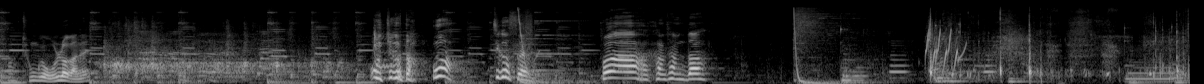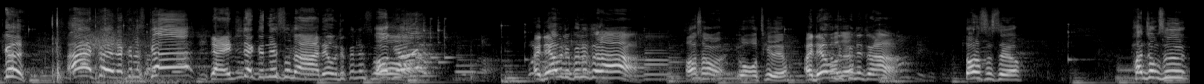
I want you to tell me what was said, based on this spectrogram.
아, 종구에 올라가네. 오, 찍었다. 우와, 찍었어요. 와, 감사합니다. 끝! 아, 끝! 나 끝냈어! 끝! 야, 엔진잘 끝냈어, 나. 내가 먼저 끝냈어. 오케이. 아니, 내가 먼저 끝냈잖아. 아, 잠깐만. 이거 어떻게 돼요? 아니, 내가 먼저 끝냈잖아. 떨었었어요. 판정승.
